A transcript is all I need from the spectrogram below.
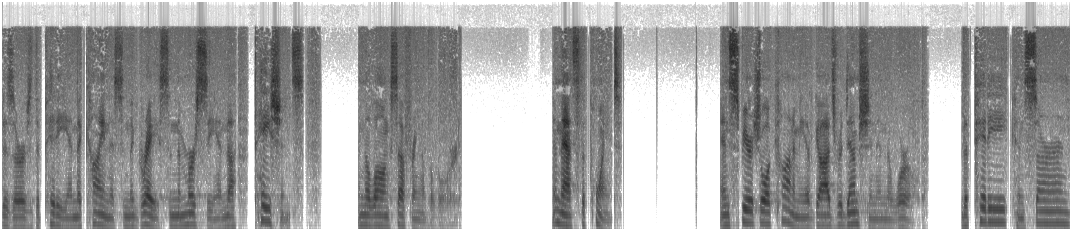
deserves the pity and the kindness and the grace and the mercy and the patience and the long suffering of the Lord. And that's the point. And spiritual economy of God's redemption in the world. The pity, concern,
